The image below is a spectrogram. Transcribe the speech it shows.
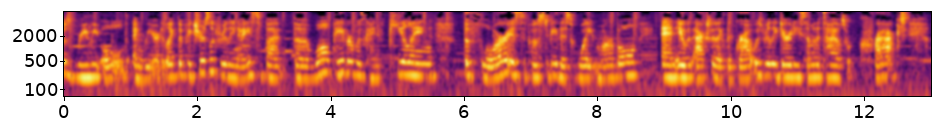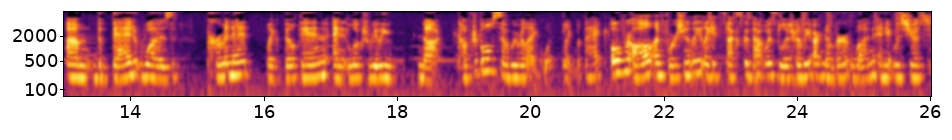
was really old and weird. Like the pictures looked really nice, but the wallpaper was kind of peeling. The floor is supposed to be this white marble and it was actually like the grout was really dirty. Some of the tiles were cracked. Um, the bed was permanent, like built in, and it looked really not comfortable so we were like what like what the heck overall unfortunately like it sucks because that was literally our number one and it was just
